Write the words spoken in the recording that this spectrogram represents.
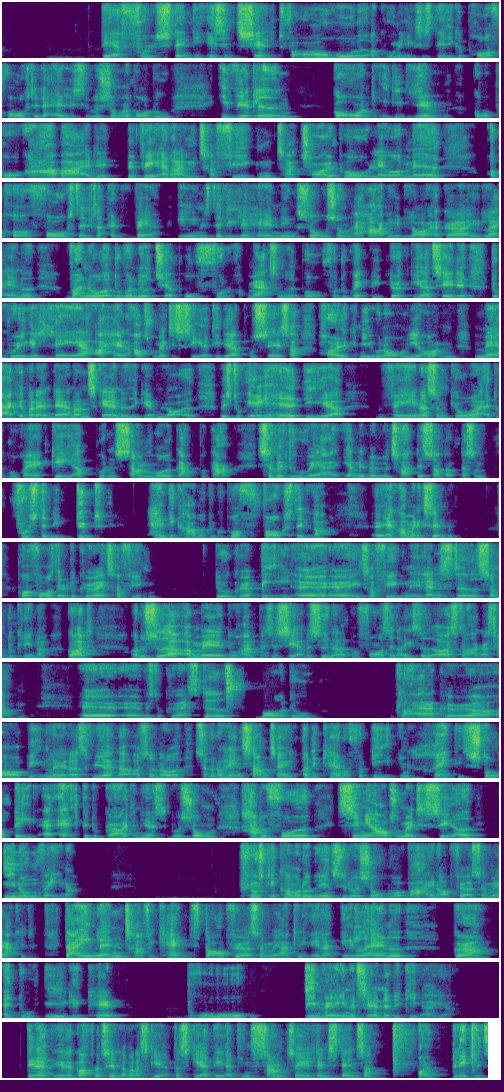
det er fuldstændig essentielt for overhovedet at kunne eksistere. I kan prøve at forestille dig alle de situationer, hvor du i virkeligheden går rundt i dit hjem, går på arbejde, bevæger dig i trafikken, tager tøj på, laver mad, og prøv at forestille sig, at hver eneste lille handling, så som at hakke et løg at gøre et eller andet, var noget, du var nødt til at bruge fuld opmærksomhed på, for du kunne ikke blive dygtigere til det, du kunne ikke lære at halvautomatisere de der processer, holde kniven ordentligt i hånden, mærke, hvordan det er, når den skærer ned igennem løget. Hvis du ikke havde de her vaner, som gjorde, at du kunne reagere på den samme måde gang på gang, så vil du være, jamen man betragte det som, der, som fuldstændig dybt handicappet. Du kan prøve at forestille dig, øh, jeg kommer med et eksempel. Prøv at forestille dig, at du kører i trafikken. Du kører bil øh, øh, i trafikken et eller andet sted, som du kender godt, og du sidder og med, du har en passager ved siden af dig på forsæt, og I sidder og snakker sammen. Øh, øh, hvis du kører et sted, hvor du plejer at køre, og bilen ellers virker og sådan noget, så kan du have en samtale, og det kan du, fordi en rigtig stor del af alt det, du gør i den her situation, har du fået semi-automatiseret i nogle vaner. Pludselig kommer du ud i en situation, hvor vejen opfører sig mærkeligt. Der er en eller anden trafikant, der opfører sig mærkeligt, eller et eller andet gør, at du ikke kan bruge din vane til at navigere her. Det der, jeg kan godt fortælle dig, hvad der sker. Der sker det, at din samtale, den stanser øjeblikkeligt.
